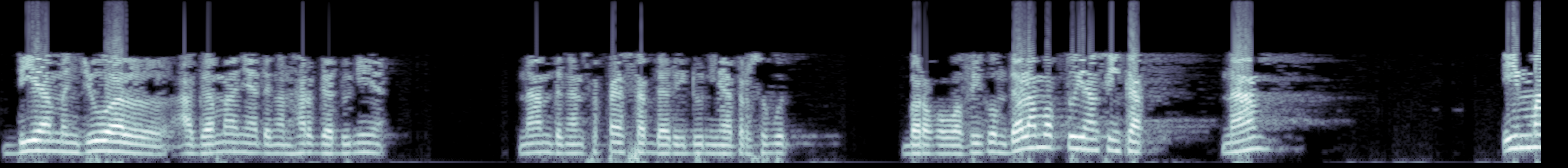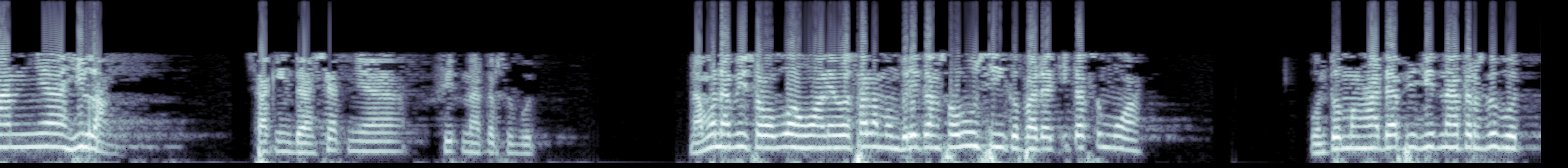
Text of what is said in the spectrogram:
dia menjual agamanya dengan harga dunia. Naam dengan sepeser dari dunia tersebut. Barakallahu fikum dalam waktu yang singkat. Naam, imannya hilang saking dahsyatnya fitnah tersebut. Namun Nabi Shallallahu Alaihi Wasallam memberikan solusi kepada kita semua untuk menghadapi fitnah tersebut.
